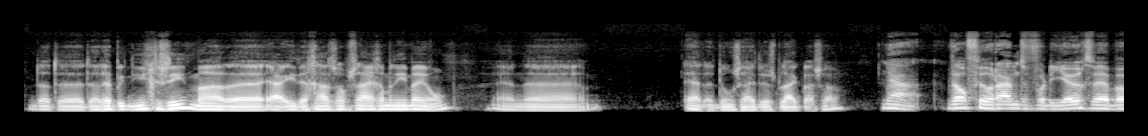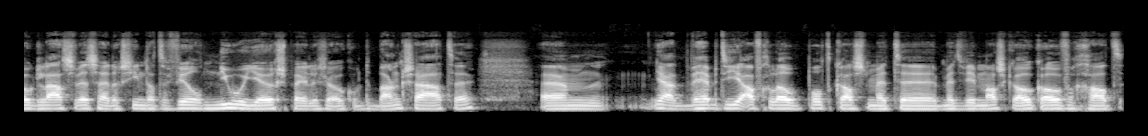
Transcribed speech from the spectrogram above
Dat, eh, dat heb ik niet gezien. Maar eh, ja, ieder gaat er op zijn eigen manier mee om. En eh, ja, dat doen zij dus blijkbaar zo. Ja, wel veel ruimte voor de jeugd. We hebben ook de laatste wedstrijden gezien dat er veel nieuwe jeugdspelers ook op de bank zaten. Ehm, ja, we hebben het hier afgelopen podcast met, eh, met Wim Masker ook over gehad.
